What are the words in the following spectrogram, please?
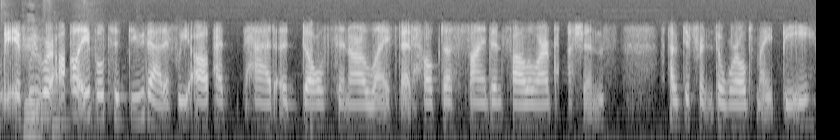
we, if we were all able to do that, if we all had had adults in our life that helped us find and follow our passions, how different the world might be.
